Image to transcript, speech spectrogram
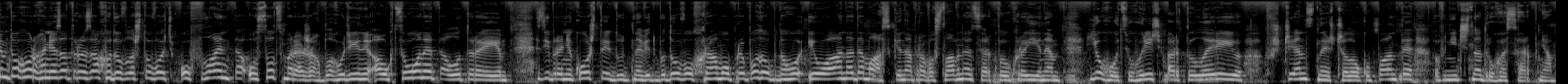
Крім того, організатори заходу влаштовують офлайн та у соцмережах благодійні аукціони та лотереї. Зібрані кошти йдуть на відбудову храму преподобного Іоанна Дамаскіна Православної церкви України. Його цьогоріч артилерією вщент знищили окупанти в ніч на 2 серпня.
